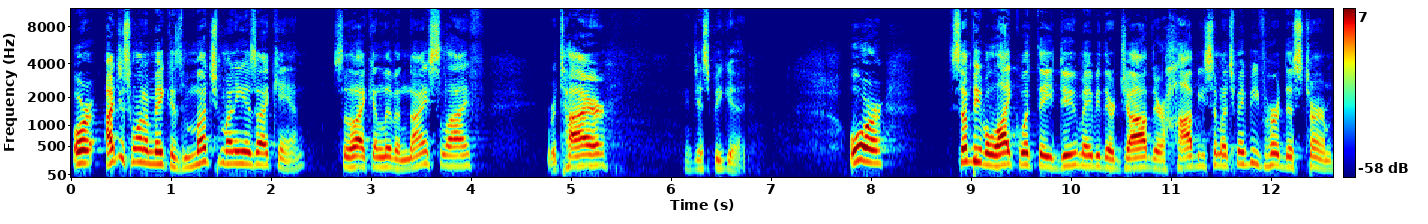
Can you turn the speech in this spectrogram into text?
Or I just want to make as much money as I can so that I can live a nice life, retire, and just be good. Or some people like what they do, maybe their job, their hobby so much. Maybe you've heard this term.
